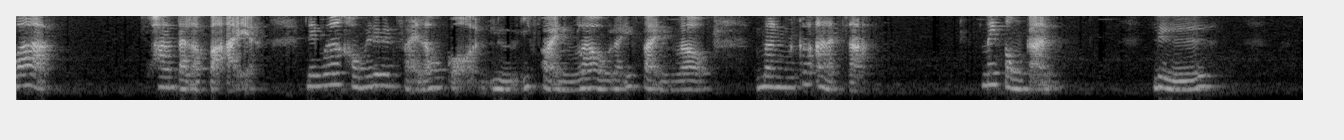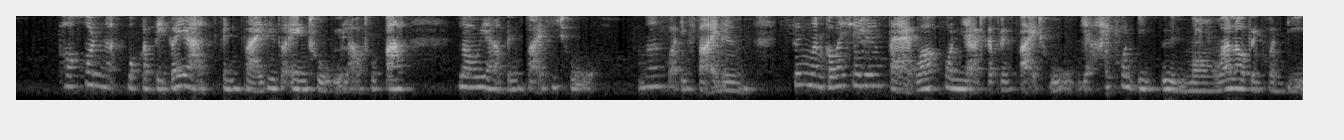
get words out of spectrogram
ว่าความแต่ละฝ่ายอะในเมื่อเขาไม่ได้เป็นฝ่ายเล่าก่อน หรืออีกฝ่ายหนึ่งเล่าแล้วอีกฝ่ายหนึ่งเล่า มันก็อาจจะไม่ตรงกัน หรือ เพราะคนอะปกติก็อยากเป็นฝ่ายที่ตัวเองถูกอยู่แล้วถูกปะเราอยากเป็นฝ่ายที่ถูก มากกว่าอีกฝ่ายหนึ่ง ซึ่งมันก็ไม่ใช่เรื่องแปลกว่าคนอยากจะเป็นฝ่ายถูก อยากให้คนอื่นๆมองว่าเราเป็นคนดี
